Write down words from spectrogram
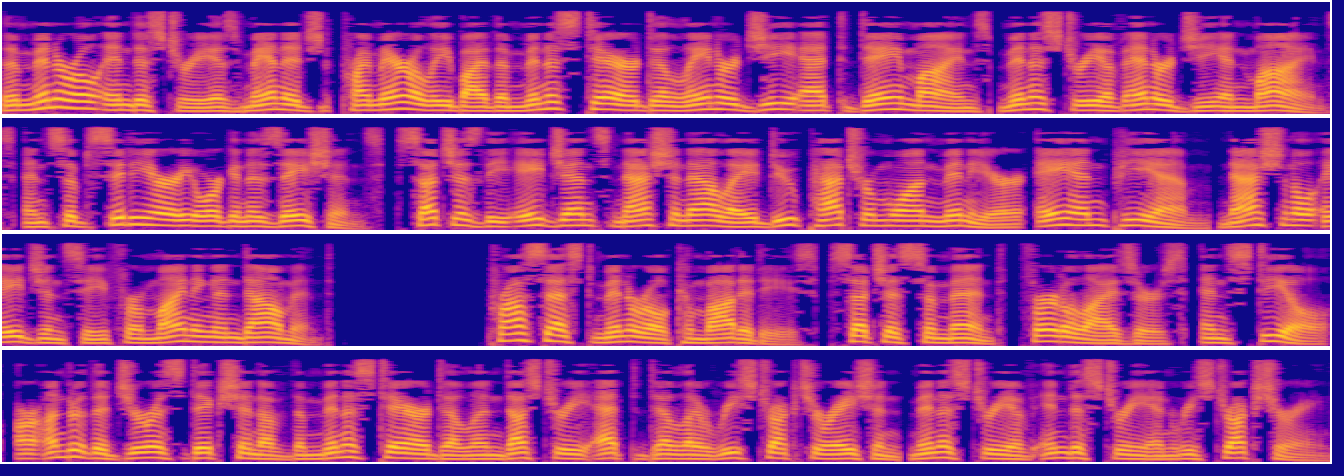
The mineral industry is managed primarily by the Ministère de l'Énergie et des Mines Ministry of Energy and Mines and subsidiary organizations, such as the Agence Nationale du Patrimoine Minier ANPM National Agency for Mining Endowment. Processed mineral commodities, such as cement, fertilizers, and steel, are under the jurisdiction of the Ministère de l'Industrie et de la Restructuration Ministry of Industry and Restructuring.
